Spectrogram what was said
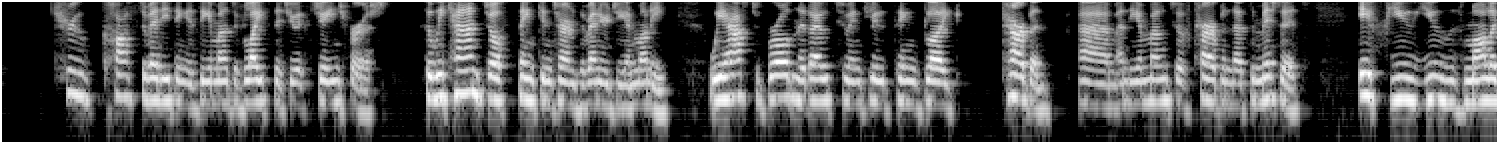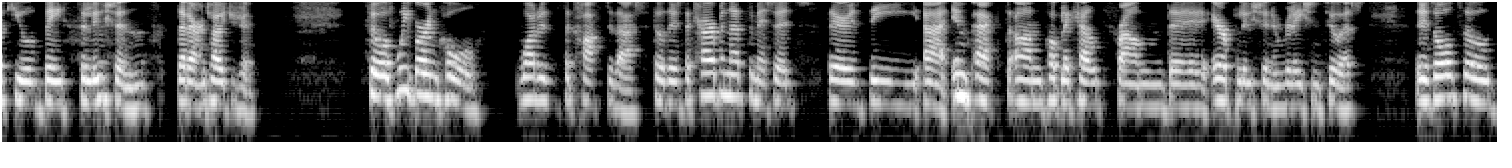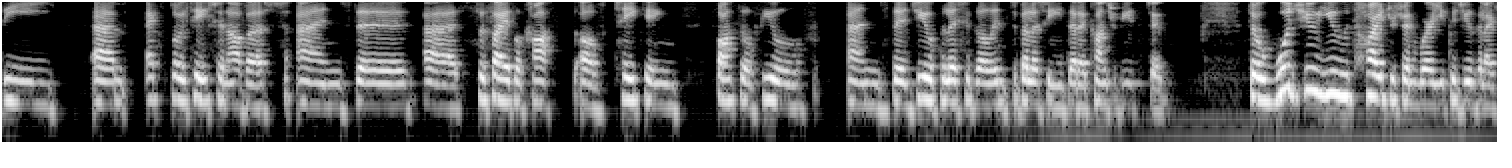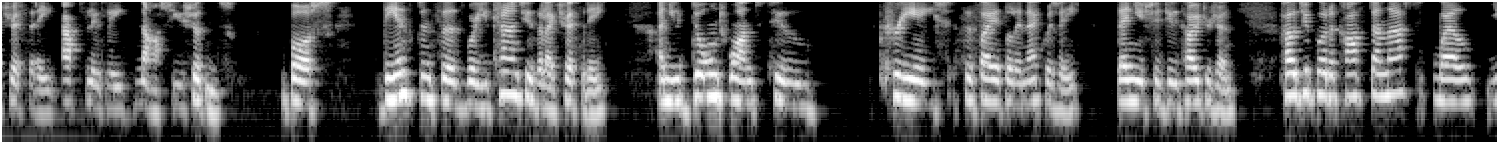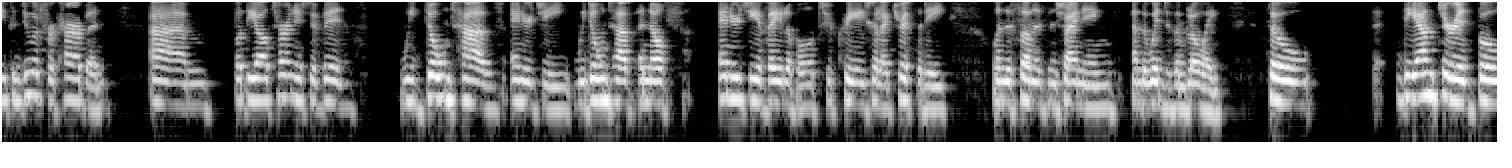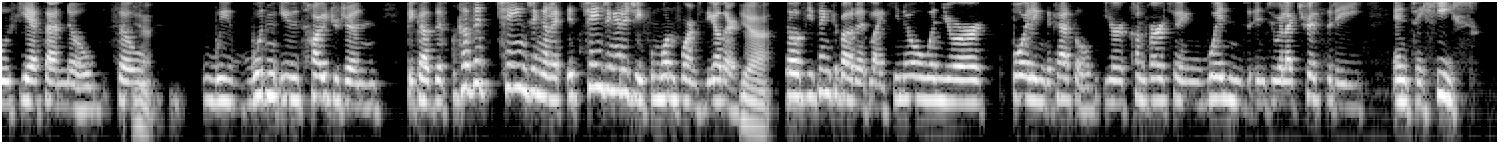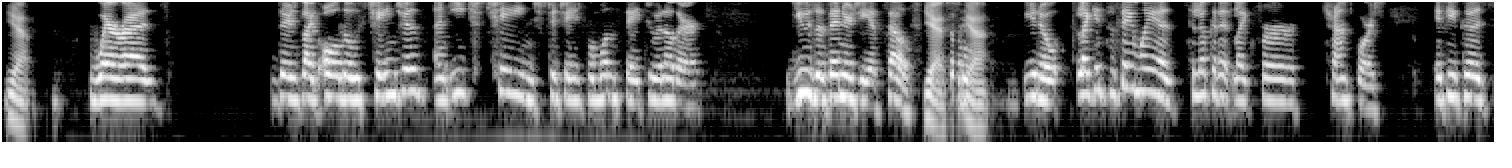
true cost of anything is the amount of life that you exchange for it. So we can't just think in terms of energy and money. We have to broaden it out to include things like carbon um, and the amount of carbon that's emitted if you use molecule based solutions that aren't hydrogen. So if we burn coal, what is the cost of that? So there's the carbon that's emitted. There's the uh, impact on public health from the air pollution in relation to it. There's also the um, exploitation of it and the uh, societal costs of taking fossil fuels and the geopolitical instability that it contributes to. So, would you use hydrogen where you could use electricity? Absolutely not. You shouldn't. But the instances where you can't use electricity and you don't want to create societal inequity, then you should use hydrogen. How do you put a cost on that? Well, you can do it for carbon, um, but the alternative is we don't have energy, we don't have enough energy available to create electricity when the sun isn't shining and the wind isn't blowing. So the answer is both yes and no. So yeah. We wouldn't use hydrogen because it because it's changing it's changing energy from one form to the other. Yeah. So if you think about it, like you know, when you're boiling the kettle, you're converting wind into electricity into heat. Yeah. Whereas there's like all those changes, and each change to change from one state to another uses energy itself. Yes. So, yeah. You know, like it's the same way as to look at it like for transport. If you could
